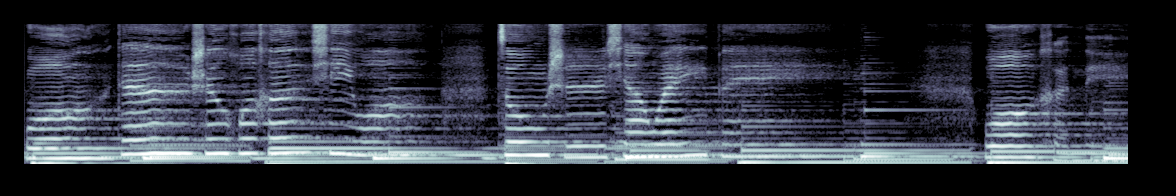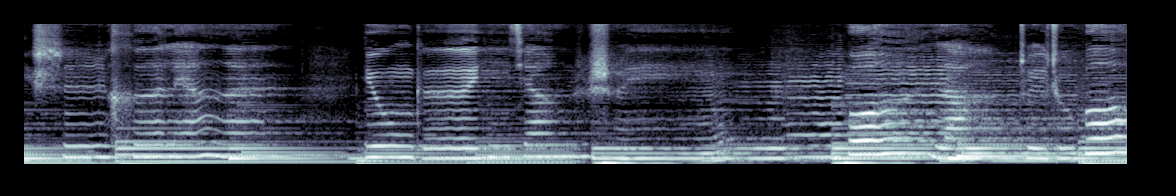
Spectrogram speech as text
我的生活和希望总是相违背。我和你是河两岸，永隔一江水。波浪追逐波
